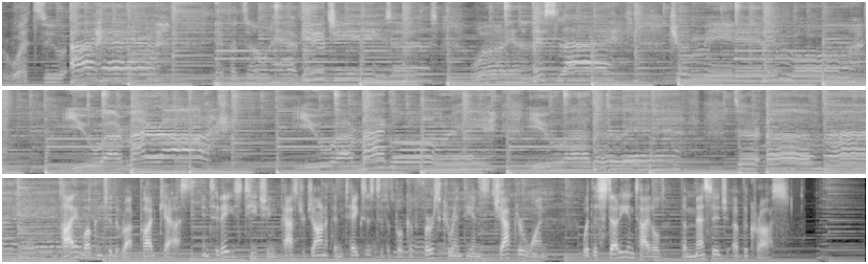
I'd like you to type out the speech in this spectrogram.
For what do I have if I don't have you, Jesus? What in this life could mean Hi, and welcome to the Rock Podcast. In today's teaching, Pastor Jonathan takes us to the book of 1 Corinthians, chapter 1, with a study entitled The Message of the Cross.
